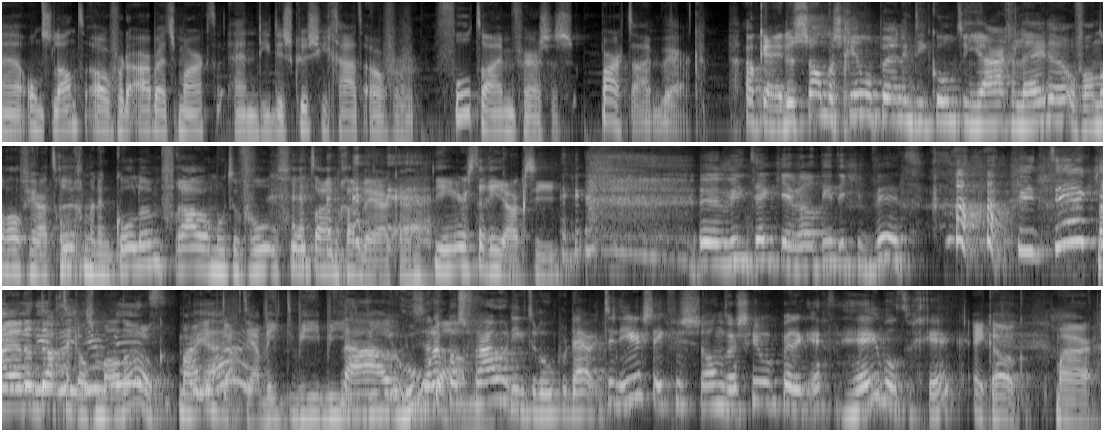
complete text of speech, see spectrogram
uh, ons land over de arbeidsmarkt. En die discussie gaat over fulltime versus parttime werk. Oké, dus Sander Schimmelpenning die komt een jaar geleden of anderhalf jaar terug met een column. Vrouwen moeten full, fulltime gaan werken. Die eerste reactie. Uh, wie denk jij wel niet dat je bent? wie denk je nou ja, dat dacht ik als man ook. Maar ik dacht, ja, wie, wie, wie, nou, wie hoe zijn dan? ook als vrouwen die het roepen. Nou, ten eerste, ik vind Sander Schimmelpenning echt helemaal te gek. Ik ook, maar...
